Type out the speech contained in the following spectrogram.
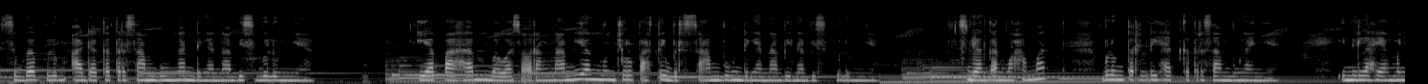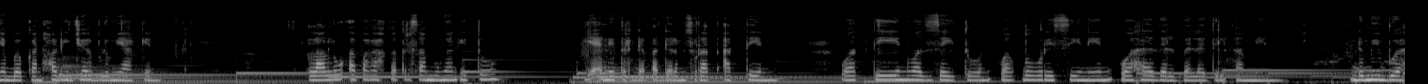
sebab belum ada ketersambungan dengan nabi sebelumnya. Ia paham bahwa seorang nabi yang muncul pasti bersambung dengan nabi-nabi sebelumnya. Sedangkan Muhammad belum terlihat ketersambungannya. Inilah yang menyebabkan Khadijah belum yakin. Lalu apakah ketersambungan itu? yakni terdapat dalam surat Atin watin wa zaitun wa sinin wa hadzal baladil amin. Demi buah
